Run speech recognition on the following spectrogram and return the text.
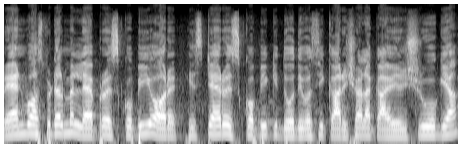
रेनबो हॉस्पिटल में लेप्रोस्कोपी और हिस्टेरोस्कोपी की दो दिवसीय कार्यशाला का आयोजन शुरू हो गया।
